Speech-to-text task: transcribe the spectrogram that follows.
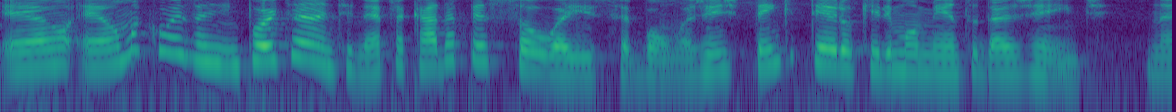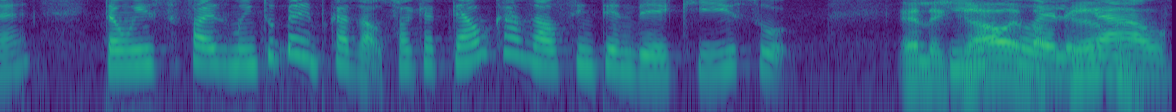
É, é uma coisa importante, né? Para cada pessoa isso é bom. A gente tem que ter aquele momento da gente, né? Então isso faz muito bem pro casal. Só que até o casal se entender que isso, É que legal, isso é é, bacana. legal,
